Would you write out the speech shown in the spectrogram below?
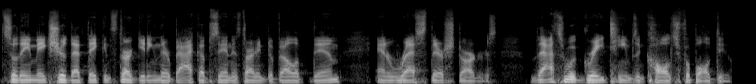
So they make sure that they can start getting their backups in and starting to develop them and rest their starters. That's what great teams in college football do.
